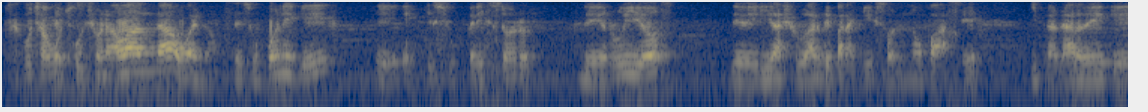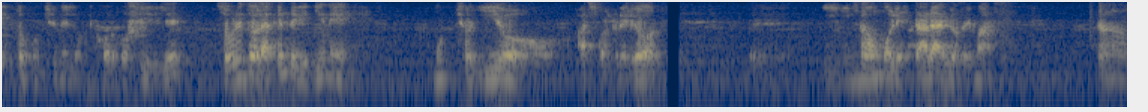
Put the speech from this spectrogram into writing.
se escucha se mucho. escucha una banda, bueno, se supone que eh, este supresor de ruidos debería ayudarte para que eso no pase y tratar de que esto funcione lo mejor posible. Sobre todo la gente que tiene mucho lío a su alrededor eh, y no molestar a los demás. No,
